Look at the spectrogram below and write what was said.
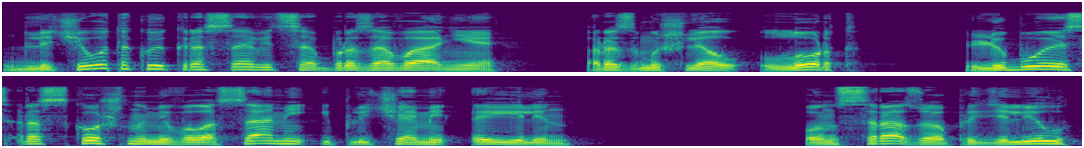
Для чего такой красавице образование — размышлял лорд, любуясь роскошными волосами и плечами Эйлин. Он сразу определил,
